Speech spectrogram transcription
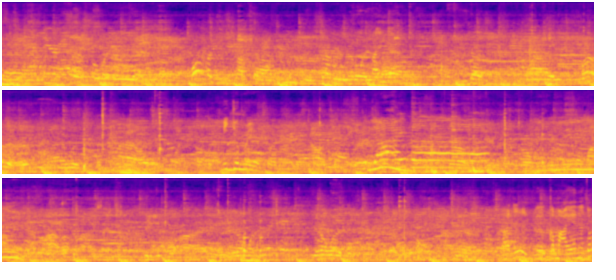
and southern Italy. Find it. Because my mother, when I was a child, Medium rare. you don't want to, you don't want to, Pare, kamayan na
